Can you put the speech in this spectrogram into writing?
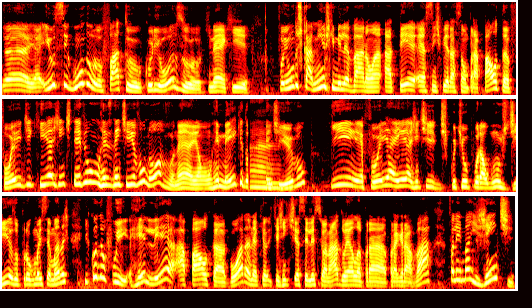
É, é. E o segundo fato curioso, que, né, que foi um dos caminhos que me levaram a, a ter essa inspiração pra pauta, foi de que a gente teve um Resident Evil novo, né? É um remake do Ah. Resident Evil. Que foi aí, a gente discutiu por alguns dias ou por algumas semanas. E quando eu fui reler a pauta agora, né? Que, que a gente tinha selecionado ela pra, pra gravar, falei, mas gente,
